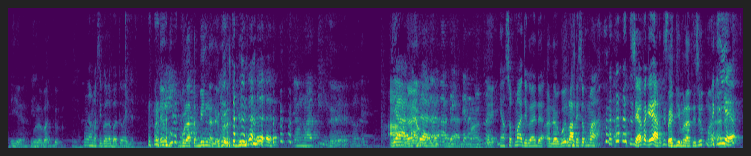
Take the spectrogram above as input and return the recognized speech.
iya gula batu. Iya, kan nggak masih gula batu aja. Ada yang gu- gula tebing ada gula tebing. Yang melati juga ada kalau teh Iya, ada yang ada, ada, Melati ada, ada. Melati. ya. yang Sukma juga ada. Ada gue pelatih Sukma. Itu siapa? Kayak artis ya? Peggy Melati Sukma iya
